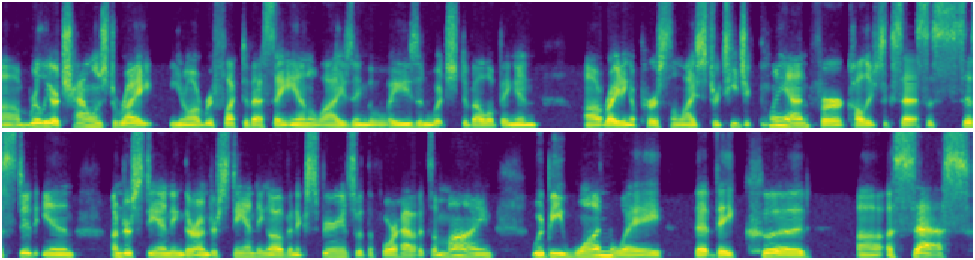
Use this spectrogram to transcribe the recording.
um, really are challenged to write, you know, a reflective essay analyzing the ways in which developing and uh, writing a personalized strategic plan for college success assisted in understanding their understanding of and experience with the four habits of mind would be one way that they could uh, assess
